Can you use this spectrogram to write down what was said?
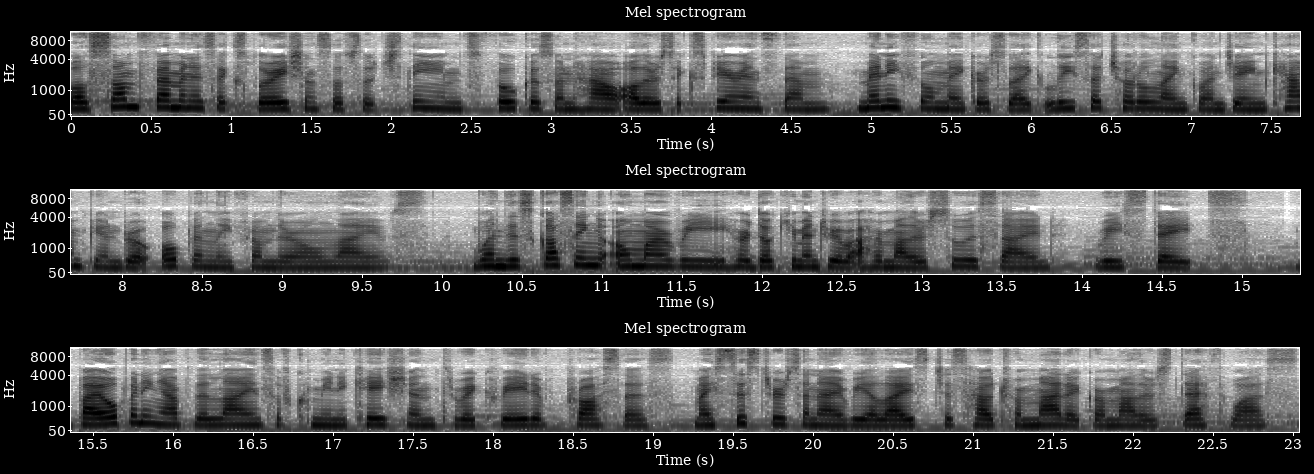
While some feminist explorations of such themes focus on how others experience them, many filmmakers like Lisa Cholodenko and Jane Campion wrote openly from their own lives. When discussing Omar Ree, her documentary about her mother's suicide, Ree states, by opening up the lines of communication through a creative process, my sisters and I realized just how traumatic our mother's death was,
